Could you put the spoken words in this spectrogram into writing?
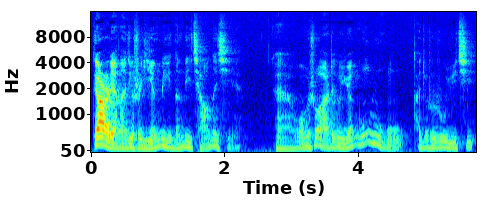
第二点呢，就是盈利能力强的企业。嗯，我们说啊，这个员工入股，它就是入预期。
